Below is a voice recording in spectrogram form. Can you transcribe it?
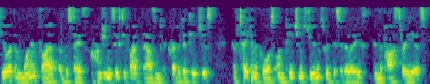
fewer than one in five of the state's 165,000 accredited teachers have taken a course on teaching students with disabilities in the past three years.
